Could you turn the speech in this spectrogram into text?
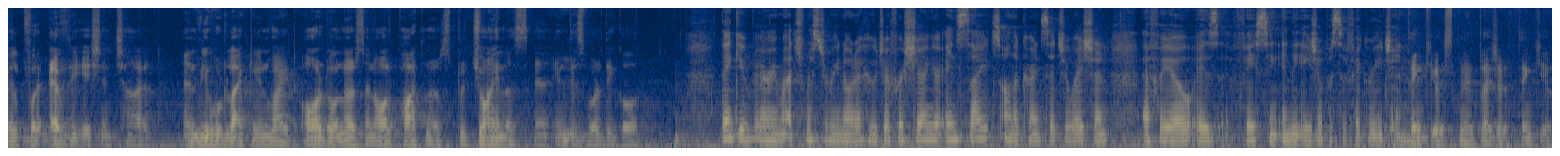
milk for mm -hmm. every Asian child. And we would like to invite all donors and all partners to join us uh, in this worthy goal. Thank you very much, Mr. Vinod Ahuja, for sharing your insights on the current situation FAO is facing in the Asia Pacific region. Thank you. It's been a pleasure. Thank you.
